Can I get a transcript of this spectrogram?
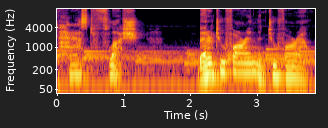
past flush. Better too far in than too far out.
